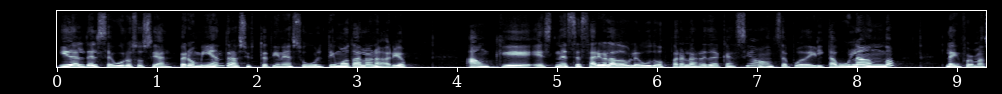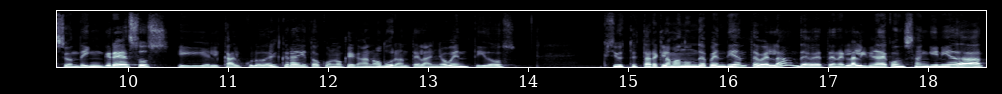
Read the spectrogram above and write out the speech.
y del del Seguro Social. Pero mientras, si usted tiene su último talonario, aunque es necesario la W2 para la radicación, se puede ir tabulando la información de ingresos y el cálculo del crédito con lo que ganó durante el año 22. Si usted está reclamando un dependiente, ¿verdad? Debe tener la línea de consanguinidad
